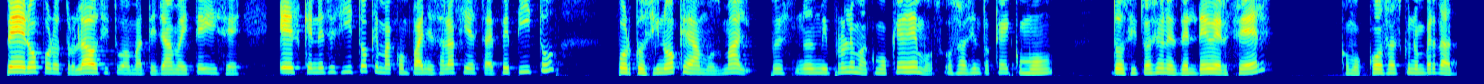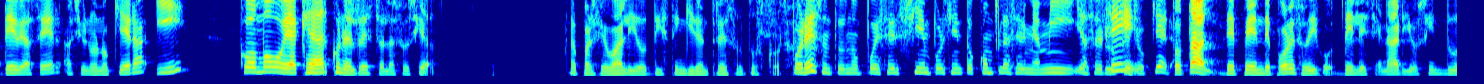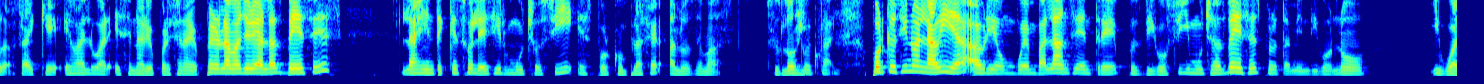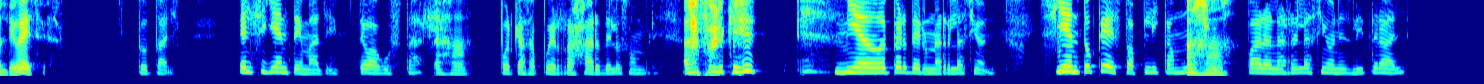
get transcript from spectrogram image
Pero por otro lado, si tu mamá te llama y te dice, es que necesito que me acompañes a la fiesta de Pepito, porque si no quedamos mal. Pues no es mi problema cómo quedemos. O sea, siento que hay como dos situaciones del deber ser, como cosas que uno en verdad debe hacer, así uno no quiera, y cómo voy a quedar con el resto de la sociedad. Me parece válido distinguir entre esas dos cosas. Por eso, entonces no puede ser 100% complacerme a mí y hacer lo que yo quiera. Total, depende, por eso digo, del escenario, sin duda. O sea, hay que evaluar escenario por escenario. Pero la mayoría de las veces la gente que suele decir mucho sí es por complacer a los demás. Eso es lógico. Total. Porque si no, en la vida habría un buen balance entre, pues digo sí muchas veces, pero también digo no igual de veces. Total. El siguiente, Maye, te va a gustar. Ajá. Porque vas a poder rajar de los hombres. Ah, ¿por qué? Miedo de perder una relación. Siento que esto aplica mucho para las relaciones, literal,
